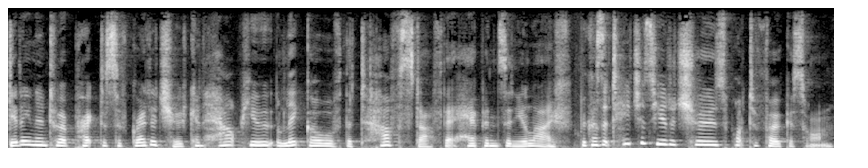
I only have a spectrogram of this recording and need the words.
Getting into a practice of gratitude can help you let go of the tough stuff that happens in your life because it teaches you to choose what to focus on.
